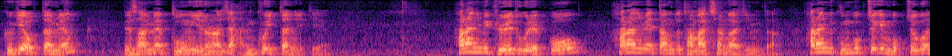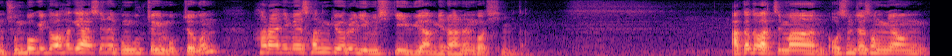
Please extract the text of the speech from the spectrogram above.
그게 없다면 내 삶에 부흥이 일어나지 않고 있다는 얘기예요. 하나님의 교회도 그랬고 하나님의 땅도 다 마찬가지입니다. 하나님의 궁극적인 목적은 중보기도 하게 하시는 궁극적인 목적은 하나님의 선교를 이루시기 위함이라는 것입니다. 아까도 봤지만 오순절 성령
